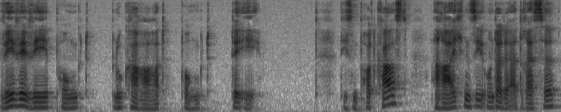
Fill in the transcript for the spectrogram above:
www.blukarat.de. Diesen Podcast erreichen Sie unter der Adresse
